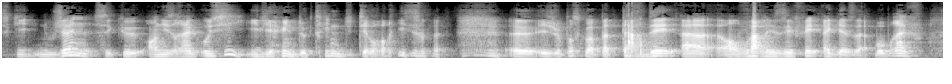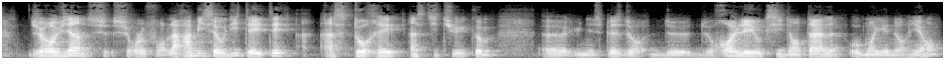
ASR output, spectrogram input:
Ce qui nous gêne, c'est que en Israël aussi, il y a une doctrine du terrorisme, euh, et je pense qu'on va pas tarder à en voir les effets à Gaza. Bon, bref, je reviens sur, le fond. L'Arabie Saoudite a été instaurée, instituée comme euh, une espèce de, relais occidental au Moyen-Orient.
